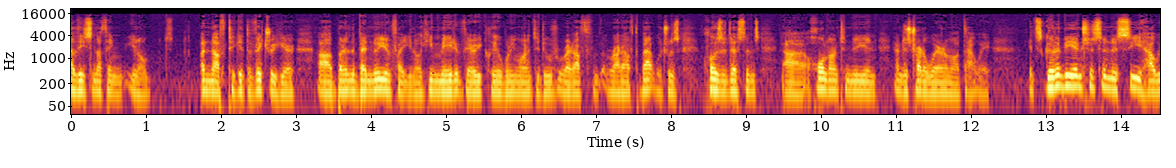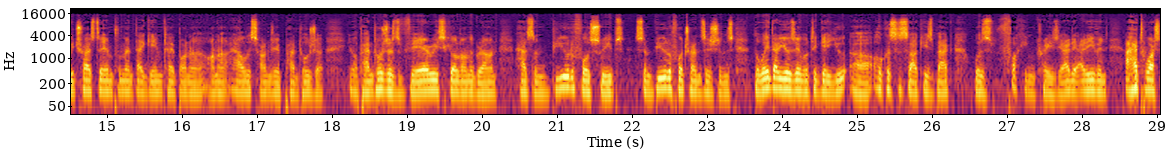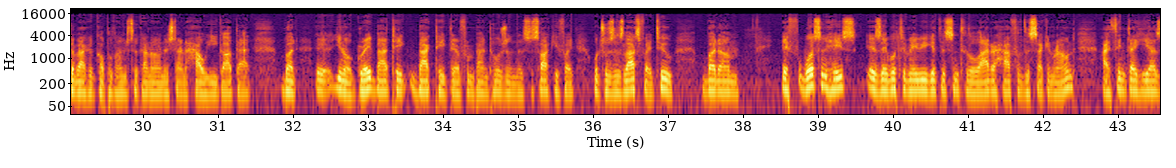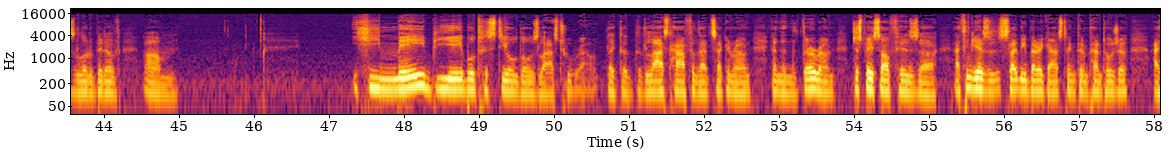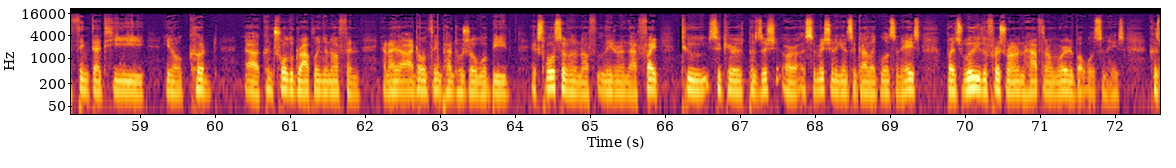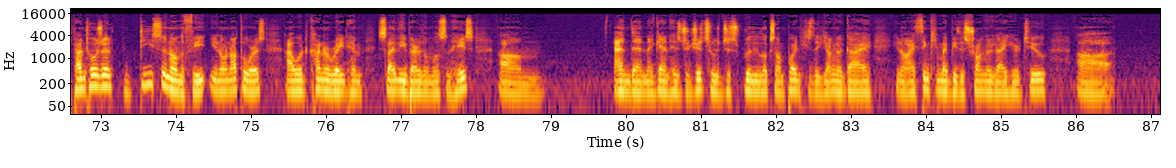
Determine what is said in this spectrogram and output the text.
at least nothing. You know, enough to get the victory here. Uh, but in the Ben Nguyen fight, you know, he made it very clear what he wanted to do right off right off the bat, which was close the distance, uh, hold on to Nguyen, and just try to wear him out that way it's going to be interesting to see how he tries to implement that game type on a on a Alexandre Pantoja. You know, Pantoja is very skilled on the ground, has some beautiful sweeps, some beautiful transitions. The way that he was able to get uh, Ulka Sasaki's back was fucking crazy. I, I even I had to watch the back a couple times to kind of understand how he got that. But uh, you know, great back take back take there from Pantoja in the Sasaki fight, which was his last fight too. But um if Wilson Reis is able to maybe get this into the latter half of the second round, I think that he has a little bit of. Um, he may be able to steal those last two rounds, like the, the last half of that second round and then the third round, just based off his. Uh, I think he has a slightly better gas tank than Pantoja. I think that he, you know, could uh, control the grappling enough, and and I, I don't think Pantoja will be explosive enough later in that fight to secure a position or a submission against a guy like Wilson Reis. But it's really the first round and a half that I'm worried about Wilson Reis because Pantoja decent on the feet, you know, not the worst. I would kind of rate him slightly better than Wilson Hayes. Um, and then again, his jiu-jitsu just really looks on point. He's the younger guy. You know, I think he might be the stronger guy here too. Uh,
